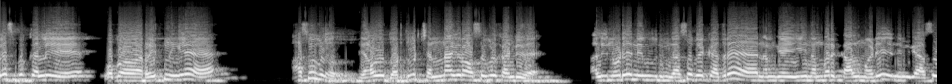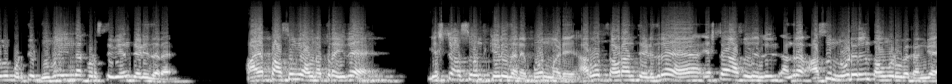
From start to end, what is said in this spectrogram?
ಫೇಸ್ಬುಕ್ ಅಲ್ಲಿ ಒಬ್ಬ ರೈತನಿಗೆ ಹಸುಗಳು, ಯಾವ್ದು ದೊಡ್ಡ ದೊಡ್ಡ ಚೆನ್ನಾಗಿರೋ ಹಸುಗಳು ಕಂಡಿದೆ. ಅಲ್ಲಿ ನೋಡಿ ನೀವು ನಿಮ್ಗೆ ಹಸು ಬೇಕಾದ್ರೆ ನಮ್ಗೆ ಈ ನಂಬರ್ ಕಾಲ್ ಮಾಡಿ ನಿಮ್ಗೆ ಹಸುಗಳು ಕೊಡ್ತೀವಿ, ದುಬೈಯಿಂದ ಕೊಡಿಸ್ತೀವಿ ಅಂತ ಹೇಳಿದ್ದಾರೆ. ಆ ಅಪ್ಪ ಹಸುಗಳು ಅವನ ಹತ್ರ ಇದೆ. ಎಷ್ಟು ಹಸು ಅಂತ ಕೇಳಿದಾನೆ ಫೋನ್ ಮಾಡಿ. ಅರವತ್ ಸಾವಿರ ಅಂತ ಹೇಳಿದ್ರೆ ಎಷ್ಟು ಹಸು ಅಂದ್ರೆ ಹಸು ನೋಡಿದ್ರೆ ತಗೊಂಡ್ಬಿಡ್ಬೇಕು ಹಂಗೆ.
